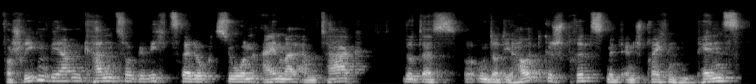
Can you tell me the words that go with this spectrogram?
verschrieben werden kann zur Gewichtsreduktion. Einmal am Tag wird das unter die Haut gespritzt mit entsprechenden Pens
